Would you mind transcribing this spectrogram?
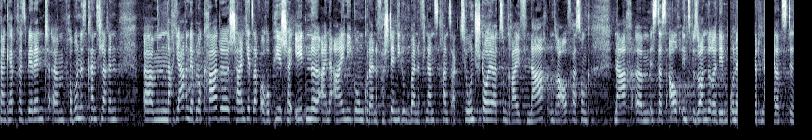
Danke, Herr Präsident. Ähm, Frau Bundeskanzlerin, ähm, nach Jahren der Blockade scheint jetzt auf europäischer Ebene eine Einigung oder eine Verständigung über eine Finanztransaktionssteuer zum Greifen nach. Unserer Auffassung nach ähm, ist das auch insbesondere dem unerheblichen Einsatz des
